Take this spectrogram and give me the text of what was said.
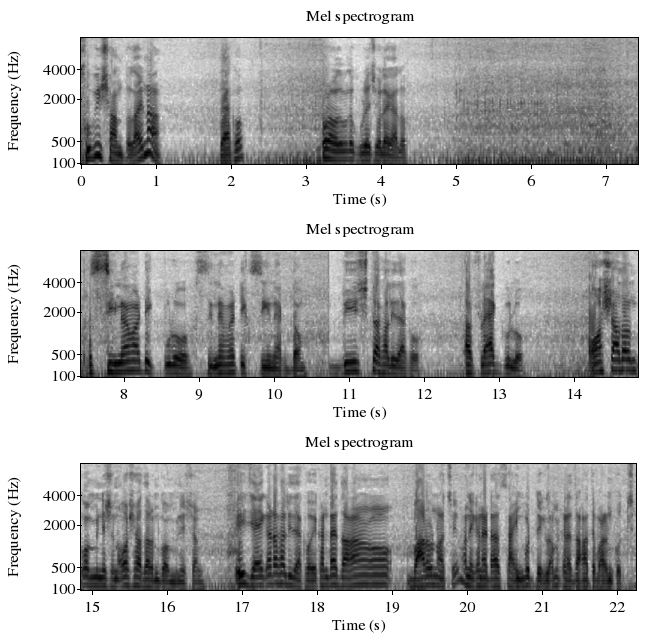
খুবই শান্ত, তাই না? দেখো, ওরা ওদের মতো ঘুরে চলে গেল। সিনেমাটিক পুরো সিনেমাটিক সিন একদম। ব্রিজটা খালি দেখো, আর ফ্ল্যাগগুলো অসাধারণ কম্বিনেশন অসাধারণ কম্বিনেশন এই জায়গাটা খালি দেখো, এখানটায় দাঁড়ানো বারণ আছে। মানে এখানে একটা সাইনবোর্ড দেখলাম, এখানে দাঁড়াতে বারণ করছে।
